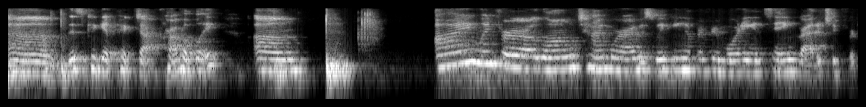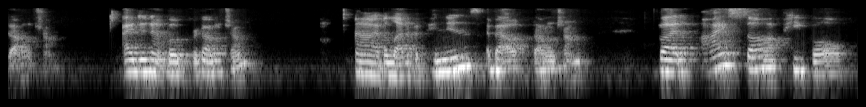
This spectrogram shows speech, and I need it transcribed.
Um, this could get picked up probably. Um, I went for a long time where I was waking up every morning and saying gratitude for Donald Trump. I did not vote for Donald Trump. Uh, I have a lot of opinions about Donald Trump, but I saw people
